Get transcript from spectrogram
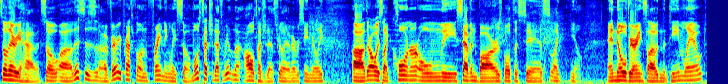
So there you have it. So uh, this is uh, very practical and frighteningly so. Most touch of death, really, all touch of deaths really I've ever seen really. Uh, they're always like corner only, seven bars, both assists, like you know, and no variance allowed in the team layout.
